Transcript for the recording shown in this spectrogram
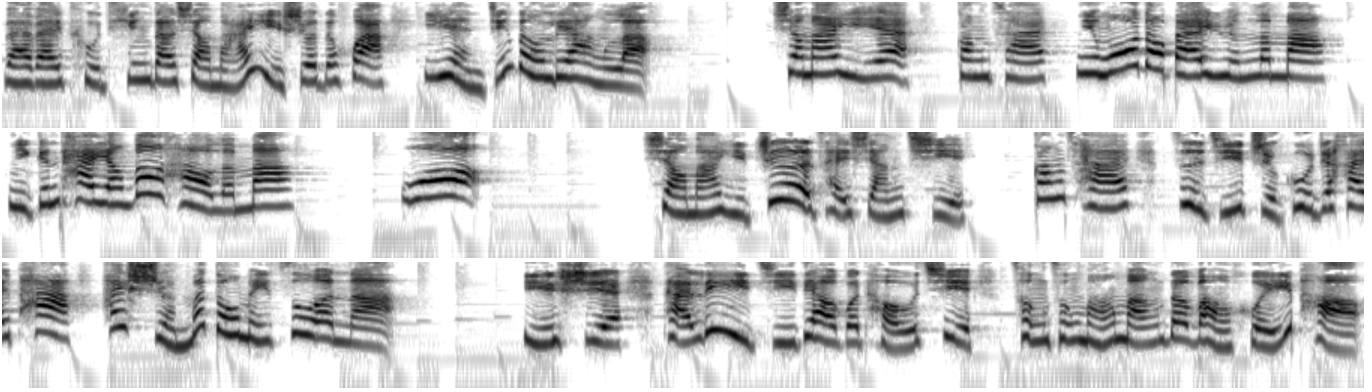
歪歪兔听到小蚂蚁说的话，眼睛都亮了。小蚂蚁，刚才你摸到白云了吗？你跟太阳问好了吗？我，小蚂蚁这才想起，刚才自己只顾着害怕，还什么都没做呢。于是他立即掉过头去，匆匆忙忙的往回跑，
